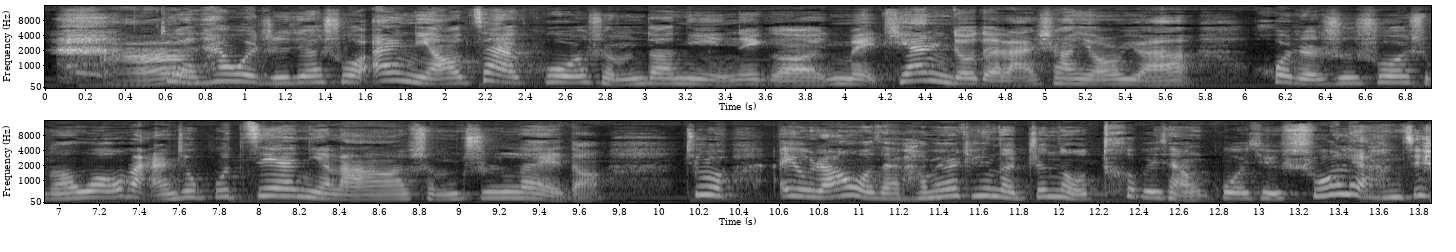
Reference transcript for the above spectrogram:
对他会直接说，哎，你要再哭什么的，你那个每天你都得来上幼儿园，或者是说什么我我晚上就不接你啦什么之类的，就是哎呦，然后我在旁边听的，真的我特别想过去说两句。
